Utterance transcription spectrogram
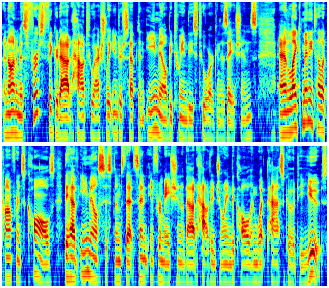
Anonymous first figured out how to actually intercept an email between these two organizations. And like many teleconference calls, they have email systems that send information about how to join the call and what passcode to use.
